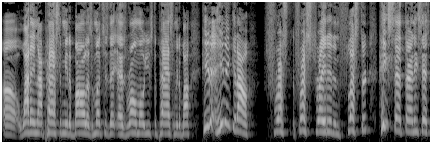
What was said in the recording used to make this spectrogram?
uh, why they not passing me the ball as much as they, as Romo used to pass me the ball. He didn't, he didn't get all frust- frustrated and flustered. He sat there and he says,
